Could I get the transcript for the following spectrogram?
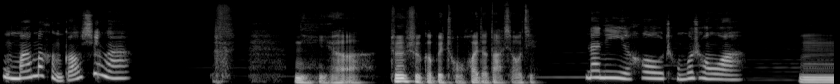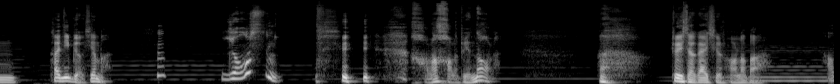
我妈妈很高兴啊。你呀。真是个被宠坏的大小姐。那你以后宠不宠我？嗯，看你表现吧。哼，咬死你！好了好了，别闹了。哎呀，这下该起床了吧？好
